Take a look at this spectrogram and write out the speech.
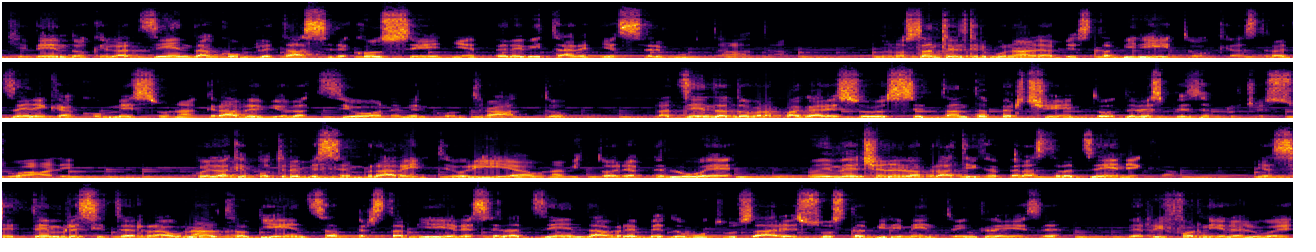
chiedendo che l'azienda completasse le consegne per evitare di essere multata. Nonostante il tribunale abbia stabilito che AstraZeneca ha commesso una grave violazione del contratto, l'azienda dovrà pagare solo il 70% delle spese processuali. Quella che potrebbe sembrare in teoria una vittoria per l'UE, lo invece nella pratica per AstraZeneca, e a settembre si terrà un'altra udienza per stabilire se l'azienda avrebbe dovuto usare il suo stabilimento inglese per rifornire l'UE.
